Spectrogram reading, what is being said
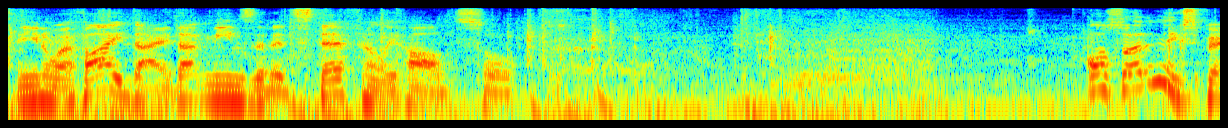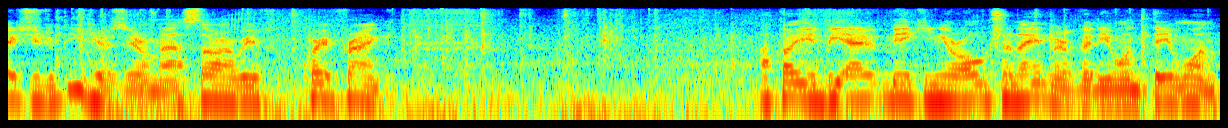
And you know, if I die, that means that it's definitely hard, so... Also, I didn't expect you to be here, Zero Master, I'll be quite frank. I thought you'd be out making your Ultra Nightmare video on day one.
